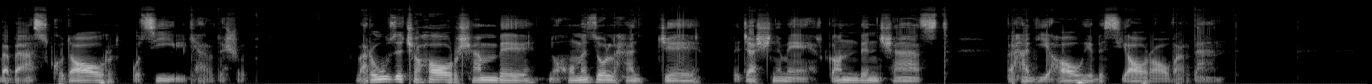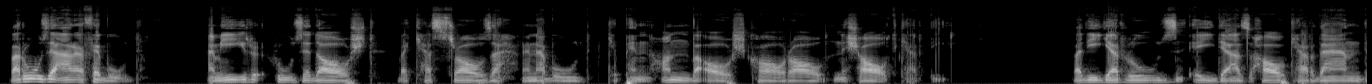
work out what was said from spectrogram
و به اسکدار گسیل کرده شد. و روز چهار شنبه نهم ذوالحجه به جشن مهرگان بنشست و هدیه های بسیار آوردند. و روز عرفه بود. امیر روزه داشت و کس را زهره نبود که پنهان و آشکارا نشاد کردی. و دیگر روز عید ازها کردند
